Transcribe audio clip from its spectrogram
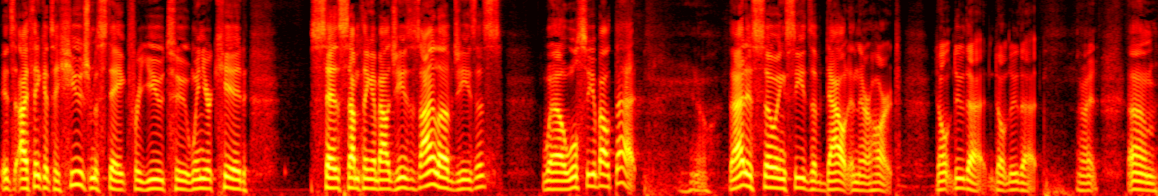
It's I think it's a huge mistake for you to when your kid says something about Jesus, I love Jesus. Well, we'll see about that. You know, that is sowing seeds of doubt in their heart. Don't do that. Don't do that. All right. Um,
